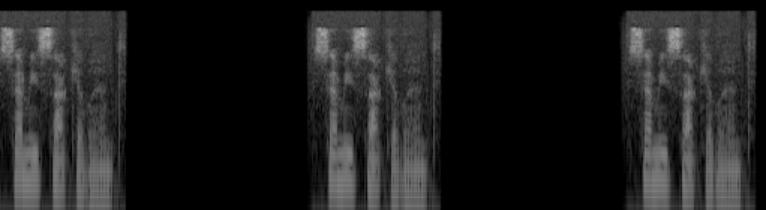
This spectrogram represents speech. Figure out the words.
Semi-succulent. Semi-succulent. Semi-succulent.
